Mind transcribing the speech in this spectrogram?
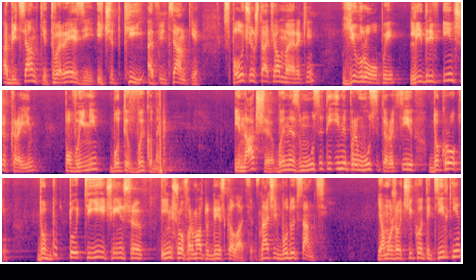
обіцянки, тверезі і чіткі обіцянки Сполучених Штатів Америки, Європи, лідерів інших країн повинні бути виконані. Інакше ви не змусите і не примусите Росію до кроків. до тієї чи іншої, іншого формату деескалації. Значить, будуть санкції. Я можу очікувати тільки,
